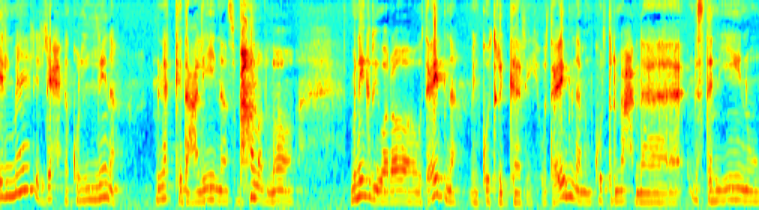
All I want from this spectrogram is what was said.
المال اللي إحنا كلنا منكد علينا سبحان الله بنجري وراه وتعبنا من كتر الجري وتعبنا من كتر ما إحنا مستنيينه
